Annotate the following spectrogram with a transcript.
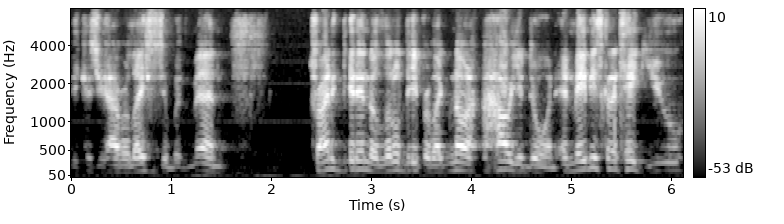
because you have a relationship with men trying to get into a little deeper like no how are you doing and maybe it's going to take you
